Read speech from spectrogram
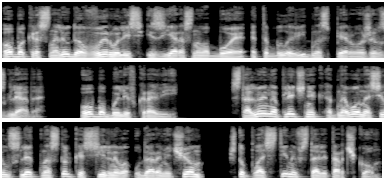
Оба краснолюда вырвались из яростного боя, это было видно с первого же взгляда. Оба были в крови. Стальной наплечник одного носил след настолько сильного удара мечом, что пластины встали торчком.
